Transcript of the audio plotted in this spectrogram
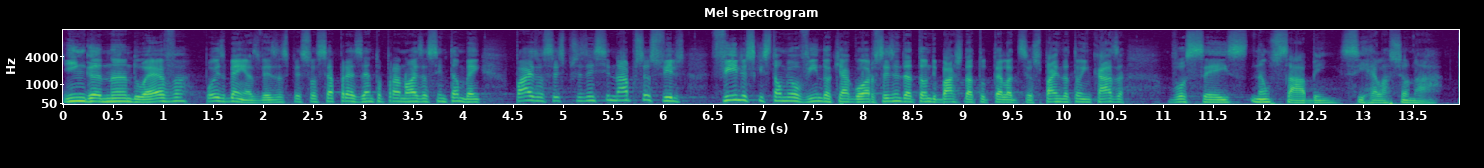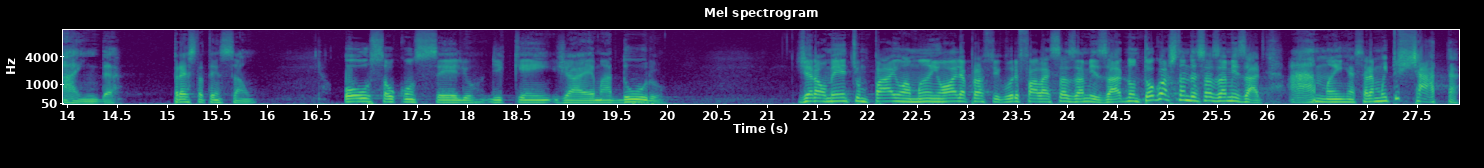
enganando Eva? Pois bem, às vezes as pessoas se apresentam para nós assim também. Pais, vocês precisam ensinar para os seus filhos. Filhos que estão me ouvindo aqui agora, vocês ainda estão debaixo da tutela de seus pais, ainda estão em casa, vocês não sabem se relacionar ainda. Presta atenção. Ouça o conselho de quem já é maduro. Geralmente um pai, uma mãe olha para a figura e fala essas amizades, não estou gostando dessas amizades. Ah, mãe, essa era muito chata.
